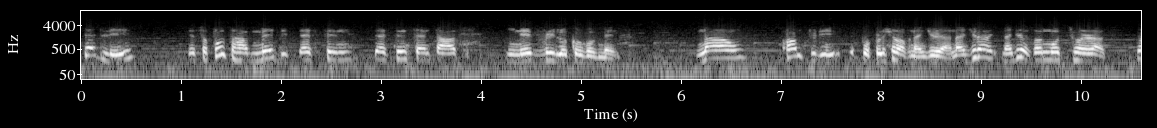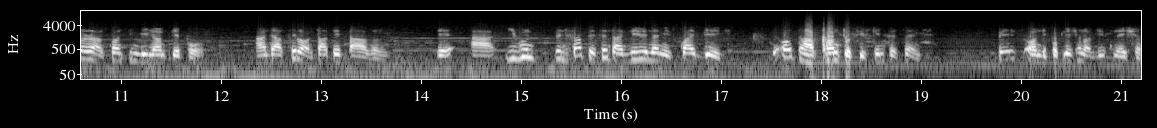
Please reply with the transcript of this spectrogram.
Thirdly, they're supposed to have made the testing testing centers in every local government. Now, come to the population of Nigeria. Nigeria, Nigeria is almost 200, 220 million people, and they're still on 30,000. They are even 25% are giving them is quite big. They ought to have come to 15% based on the population of this nation.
